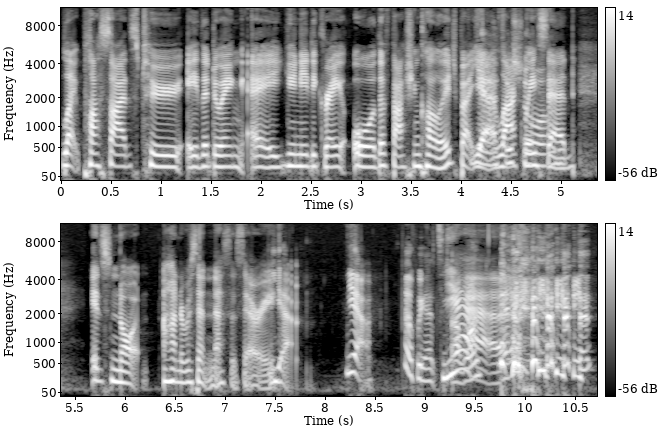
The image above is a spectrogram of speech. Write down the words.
like plus sides to either doing a uni degree or the fashion college. But yeah, Yeah, for like we said, it's not 100 percent necessary. Yeah. Yeah. Felt we answered that. Yeah.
